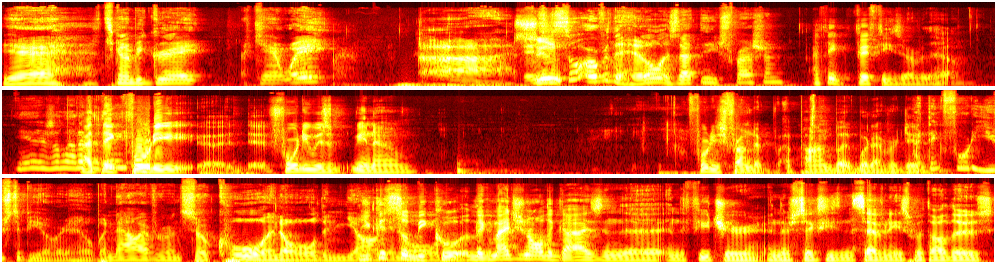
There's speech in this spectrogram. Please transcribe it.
yeah, it's gonna be great. I can't wait. Ah, is it still over the hill? Is that the expression? I think 50's over the hill. Yeah, there's a lot of. I think 40, uh, 40 was, you know, 40's frowned up- upon, but whatever, dude. I think 40 used to be over the hill, but now everyone's so cool and old and young. you could still be cool. Like imagine all the guys in the in the future in their 60s and 70s with all those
